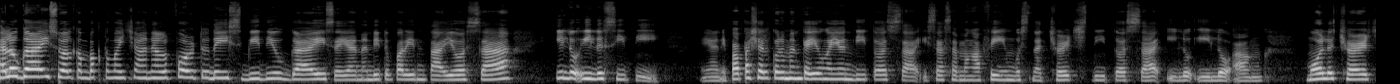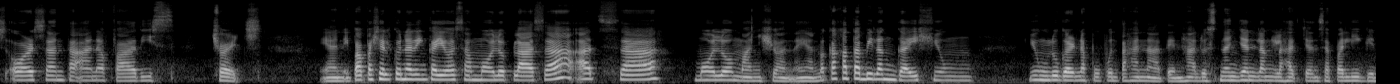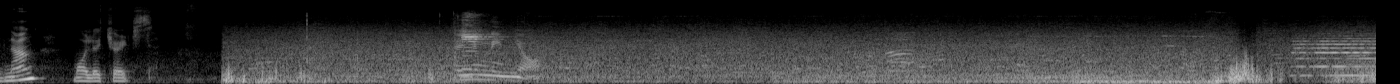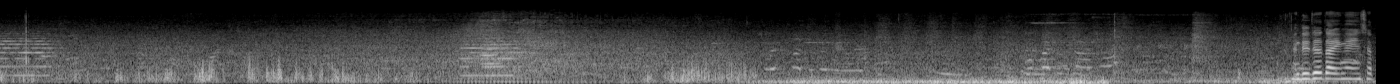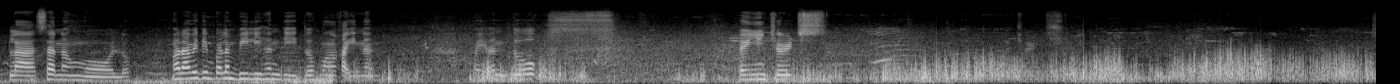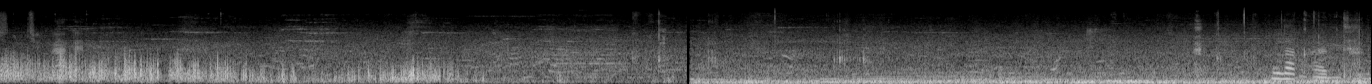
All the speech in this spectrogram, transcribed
Hello guys! Welcome back to my channel for today's video guys. Ayan, nandito pa rin tayo sa Iloilo City. Ayan, ipapasyal ko naman kayo ngayon dito sa isa sa mga famous na church dito sa Iloilo, ang Molo Church or Santa Ana Faris Church. Ayan, ipapasyal ko na rin kayo sa Molo Plaza at sa Molo Mansion. Ayan, magkakatabi lang guys yung yung lugar na pupuntahan natin. Halos nandyan lang lahat yan sa paligid ng Molo Church. Ayun yung name nyo. Nandito tayo ngayon sa plaza ng Molo. Marami din palang bilihan dito, mga kainan. May andoks. Ayun yung church. Lakad.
